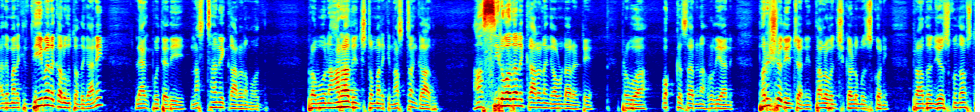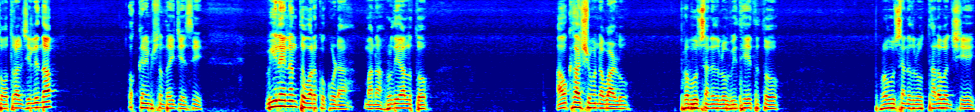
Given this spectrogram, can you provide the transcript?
అది మనకి దీవెన కలుగుతుంది కానీ లేకపోతే అది నష్టానికి కారణమవుద్ది. ప్రభువుని ఆరాధించడం మనకి నష్టం కాదు. ఆశీర్వాదానికి కారణంగా ఉండాలంటే ప్రభువా ఒక్కసారి నా హృదయాన్ని పరిశోధించని తల వంచి కళ్ళు మూసుకొని ప్రార్థన చేసుకుందాం స్తోత్రాలు చెల్లిందాం. ఒక్క నిమిషం దయచేసి వీలైనంత వరకు కూడా మన హృదయాలతో అవకాశం ఉన్న వాళ్ళు ప్రభు సన్నిధిలో విధేయతతో ప్రభు సన్నిధిలో తల వంచి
